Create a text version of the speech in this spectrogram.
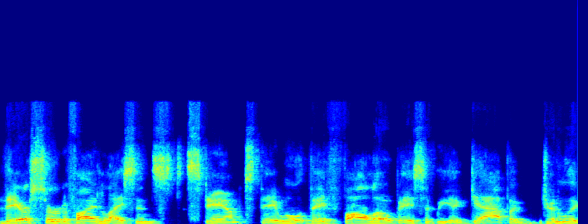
They are certified licensed stamped. They will they follow basically a GAAP a generally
